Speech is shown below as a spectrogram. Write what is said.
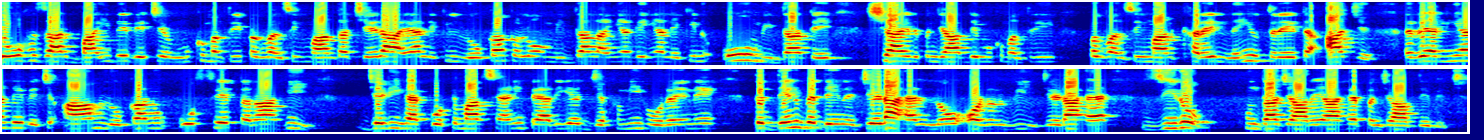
2022 ਦੇ ਵਿੱਚ ਮੁੱਖ ਮੰਤਰੀ ਭਗਵੰਤ ਸਿੰਘ ਮਾਨ ਦਾ ਚਿਹਰਾ ਆਇਆ, ਲੇਕਿਨ ਲੋਕਾਂ ਕੋਲੋਂ ਉਮੀਦਾਂ ਲਾਈਆਂ ਗਈਆਂ, ਲੇਕਿਨ ਉਹ ਉਮੀਦਾਂ ਤੇ ਸ਼ਾਇਦ ਪੰਜਾਬ ਦੇ ਮੁੱਖ ਮੰਤਰੀ ਭਗਵੰਤ ਸਿੰਘ ਮਾਨ ਖਰੇ ਨਹੀਂ ਉਤਰੇ, ਤਾਂ ਅੱਜ ਰੈਲੀਆਂ ਦੇ ਵਿੱਚ ਆਮ ਲੋਕਾਂ ਨੂੰ ਉਸੇ ਤਰ੍ਹਾਂ ਹੀ ਜਿਹੜੀ ਹੈ ਕੁੱਟਮਾਰ ਸਹਿਣੀ ਪੈ ਰਹੀ ਹੈ, ਜ਼ਖਮੀ ਹੋ ਰਹੇ ਨੇ ਤੇ ਦਿਨ ਬ ਦਿਨ ਜਿਹੜਾ ਹੈ ਲੋ ਆਰਡਰ ਵੀ ਜਿਹੜਾ ਹੈ ਜ਼ੀਰੋ ਹੁੰਦਾ ਜਾ ਰਿਹਾ ਹੈ ਪੰਜਾਬ ਦੇ ਵਿੱਚ।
